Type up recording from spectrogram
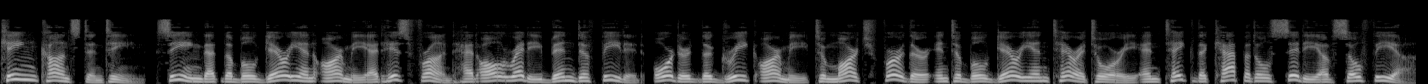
King Constantine, seeing that the Bulgarian army at his front had already been defeated, ordered the Greek army to march further into Bulgarian territory and take the capital city of Sofia.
